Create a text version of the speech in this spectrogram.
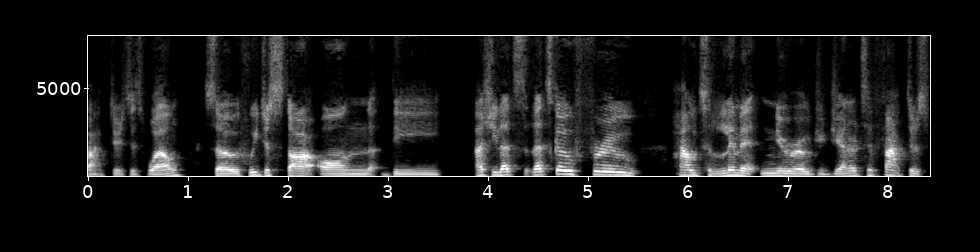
factors as well. So if we just start on the actually let's let's go through how to limit neurodegenerative factors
